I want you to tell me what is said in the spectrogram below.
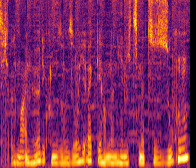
setze ich alle mal ein höher. Die kommen sowieso hier weg. Die haben dann hier nichts mehr zu suchen.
